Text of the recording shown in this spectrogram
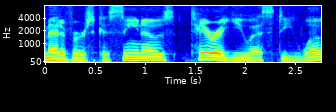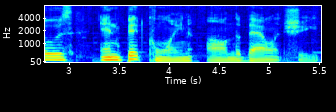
metaverse casinos, Terra USD woes, and Bitcoin on the balance sheet.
